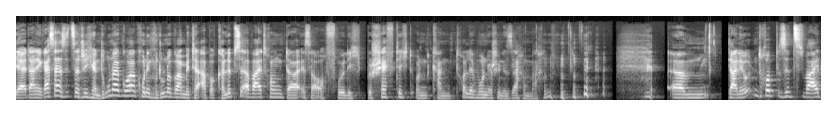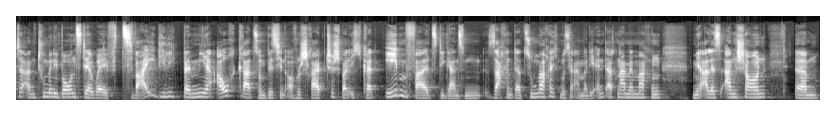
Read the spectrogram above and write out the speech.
der Daniel Gasser sitzt natürlich an Drunagor, Chronik von Drunagor mit der Apokalypse-Erweiterung. Da ist er auch fröhlich beschäftigt und kann tolle, wunderschöne Sachen machen. ähm, Daniel Uttentrupp sitzt weiter an Too Many Bones der Wave 2. Die liegt bei mir auch gerade so ein bisschen auf dem Schreibtisch, weil ich gerade ebenfalls die ganzen Sachen dazu mache. Ich muss ja einmal die Endabnahme machen, mir alles anschauen. Ähm,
